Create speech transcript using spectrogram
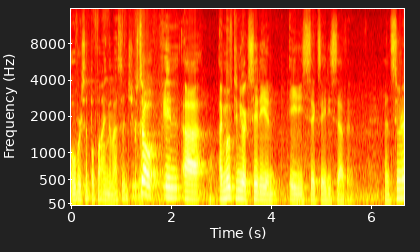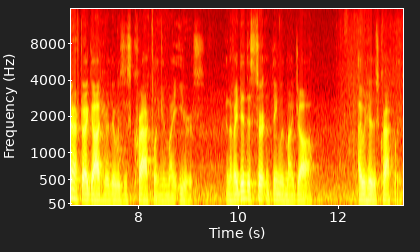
oversimplifying the message? Or? So, in, uh, I moved to New York City in 86, 87. And soon after I got here, there was this crackling in my ears. And if I did this certain thing with my jaw, I would hear this crackling.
